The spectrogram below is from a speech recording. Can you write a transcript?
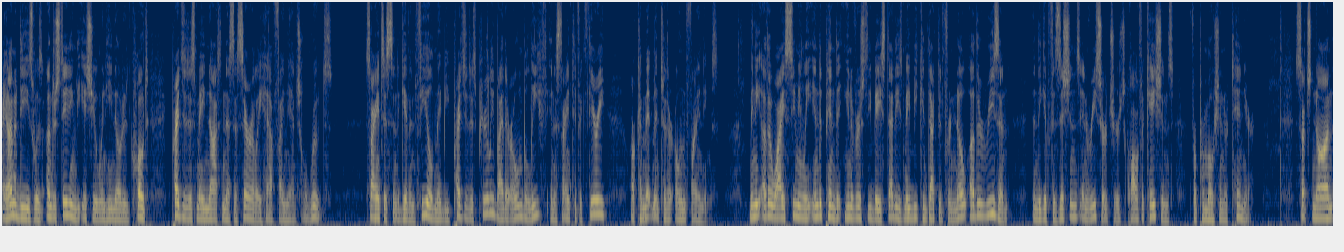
Ioannidis was understating the issue when he noted, quote, prejudice may not necessarily have financial roots. Scientists in a given field may be prejudiced purely by their own belief in a scientific theory or commitment to their own findings. Many otherwise seemingly independent university based studies may be conducted for no other reason than to give physicians and researchers qualifications for promotion or tenure. Such non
